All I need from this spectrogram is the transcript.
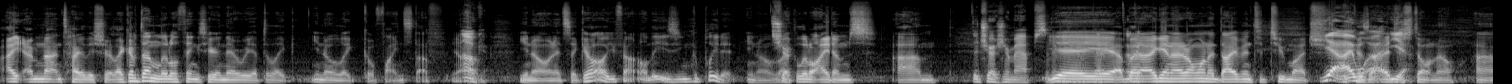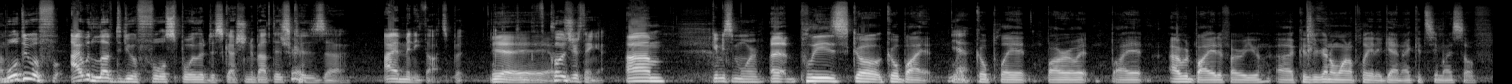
I, I'm not entirely sure. Like I've done little things here and there where you have to like you know like go find stuff. You know, Okay. You know, and it's like oh you found all these you can complete it. You know Sure. like little items. Um, the treasure maps and yeah yeah like yeah. that. But Okay. again, I don't want to dive into too much. Yeah, I because w- I, uh, just yeah. don't know. Um, we'll do a fu- I would love to do a full spoiler discussion about this Sure. cuz uh, I have many thoughts, but yeah yeah yeah. close your thing out. Um, Give me some more. uh, please go go buy it. Like, Yeah. go play it, borrow it, buy it. I would buy it if I were you, because you're gonna want to play it again. I could see myself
